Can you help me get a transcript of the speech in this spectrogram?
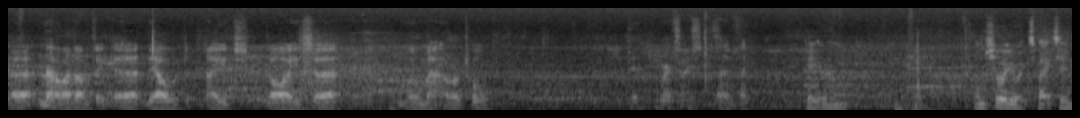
uh, no, I don't think uh, the old age guys uh, will matter at all. Congratulations. Peter, I'm sure you're expecting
